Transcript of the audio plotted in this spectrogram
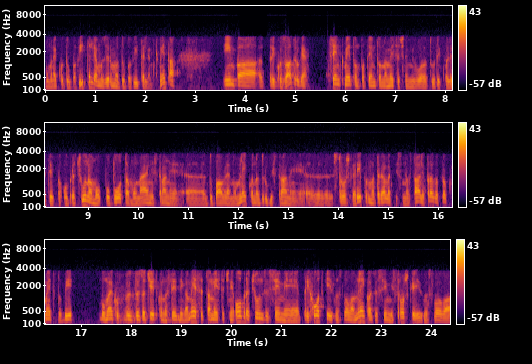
bom rekel, dobaviteljem oziroma dobaviteljem kmeta in pa preko zadruge vsem kmetom potem to na mesečnem nivoju tudi kvalitetno obračunamo, pobotamo na eni strani eh, dobavljeno mleko, na drugi strani eh, stroške repromaterijala, ki so nastali. Pravzaprav kmet dobi, bom rekel, v, v začetku naslednjega meseca mesečni obračun z vsemi prihodki iz naslova mleka, z vsemi stroški iz naslova,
